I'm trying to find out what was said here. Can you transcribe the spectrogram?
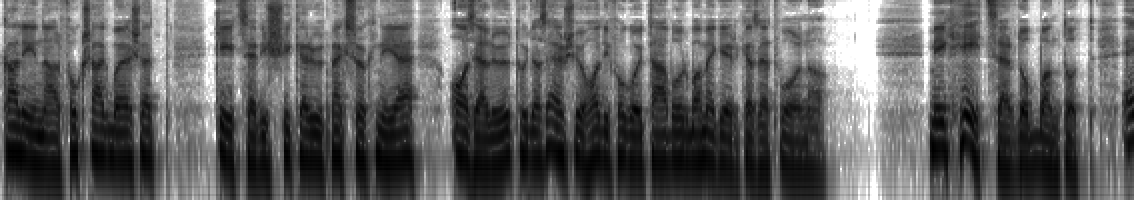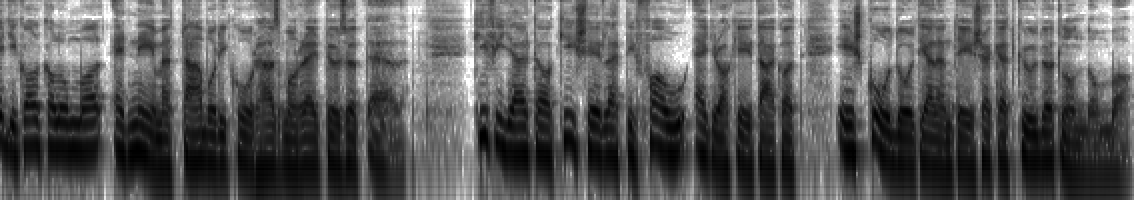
Kalénál fogságba esett, kétszer is sikerült megszöknie azelőtt, hogy az első hadifogolytáborba megérkezett volna. Még hétszer dobbantott, egyik alkalommal egy német tábori kórházban rejtőzött el. Kifigyelte a kísérleti FAU egyrakétákat, és kódolt jelentéseket küldött Londonba.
